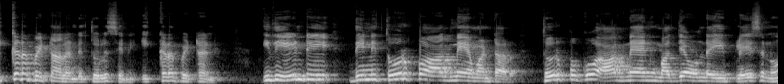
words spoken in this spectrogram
ఇక్కడ పెట్టాలండి తులసిని ఇక్కడ పెట్టండి. ఇది ఏంటి? దీన్ని తూర్పు ఆగ్నేయం అంటారు. తూర్పుకు ఆగ్నేయానికి మధ్య ఉండే ఈ ప్లేస్ను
